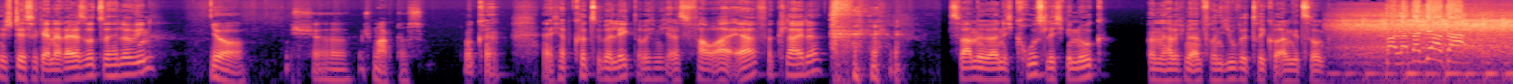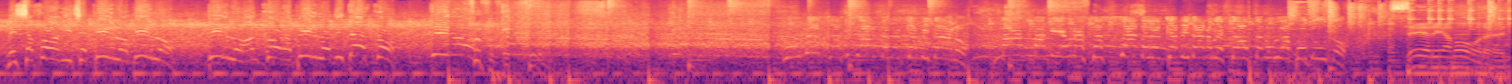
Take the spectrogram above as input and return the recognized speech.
Wie stehst du generell so zu Halloween? Ja, ich, äh, ich mag das. Okay. Ja, ich habe kurz überlegt, ob ich mich als VAR verkleide. Es war mir aber nicht gruselig genug und dann habe ich mir einfach ein Juve-Trikot angezogen. Palla tagliata, messa fuori, c'è Pirlo, Pirlo, Pirlo, ancora Pirlo di tacco,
